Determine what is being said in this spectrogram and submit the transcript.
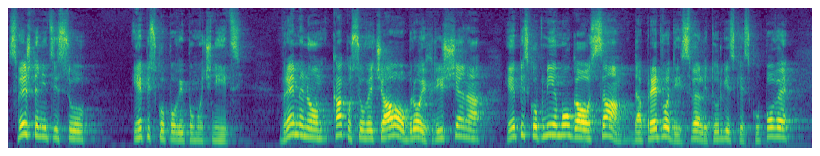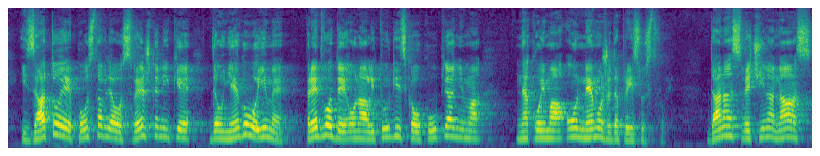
Sveštenici su episkopovi pomoćnici. Vremenom, kako se uvećavao broj hrišćana, episkop nije mogao sam da predvodi sve liturgijske skupove i zato je postavljao sveštenike da u njegovo ime predvode ona liturgijska okupljanjima na kojima on ne može da prisustvuje. Danas većina nas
